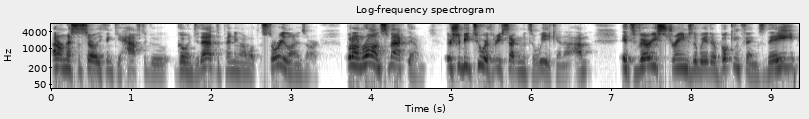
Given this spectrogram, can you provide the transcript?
I don't necessarily think you have to go, go into that depending on what the storylines are. But on Raw and SmackDown, there should be two or three segments a week. And I'm, it's very strange the way they're booking things. They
